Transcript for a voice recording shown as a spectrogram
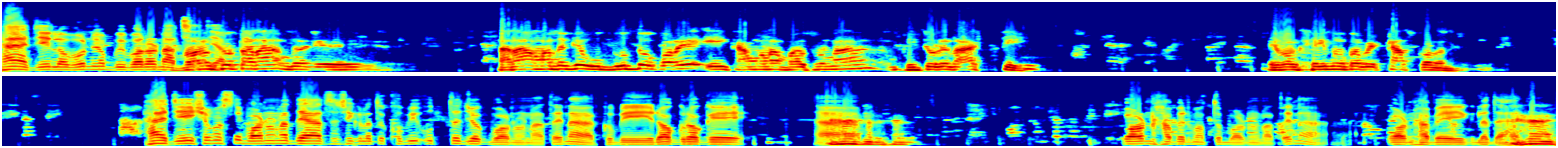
হ্যাঁ যে লোভনীয় বিবরণ আছে তারা তারা আমাদেরকে উদ্বুদ্ধ করে এই কামনা বাসনা ভিতরে রাখতে। এবং সেই মোতাবেক কাজ করার জন্য হ্যাঁ যে সমস্ত বর্ণনা দেওয়া আছে সেগুলো তো খুবই উত্তেজক বর্ণনা তাই না? খুবই রগরগে হ্যাঁ হ্যাঁ হ্যাঁ। হাবের মতো বর্ণনা তাই না? হাবে এগুলো দেখা। হ্যাঁ হ্যাঁ।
